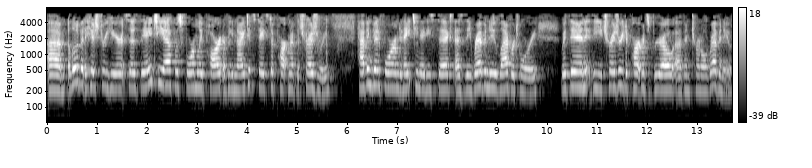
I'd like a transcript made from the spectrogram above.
Um, a little bit of history here. It says the ATF was formerly part of the United States Department of the Treasury, having been formed in 1886 as the Revenue Laboratory within the Treasury Department's Bureau of Internal Revenue.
